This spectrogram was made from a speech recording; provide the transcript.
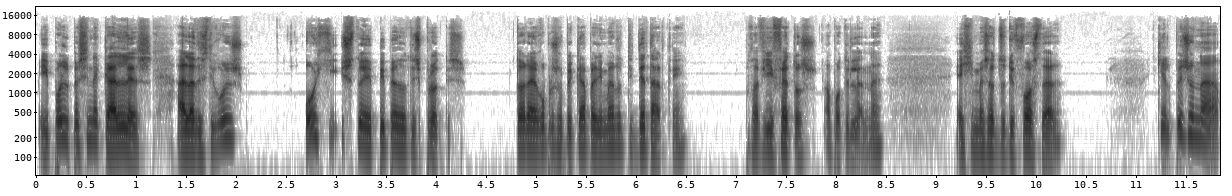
Οι υπόλοιπες είναι καλές, αλλά δυστυχώς όχι στο επίπεδο της πρώτης. Τώρα, εγώ προσωπικά περιμένω την τέταρτη, που θα βγει φέτος από ό,τι λένε. Έχει μέσα Τζοτι Φώστερ και ελπίζω να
